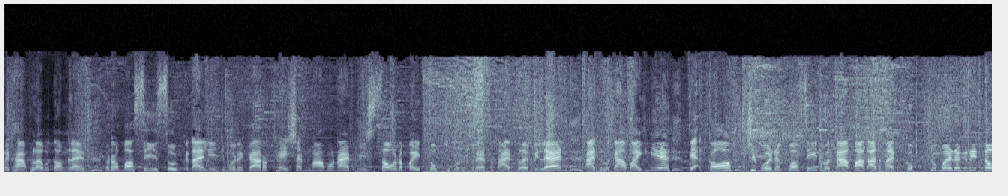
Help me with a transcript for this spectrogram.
នៅខាងផ្លូវ bottom lane របស់ C0 ក្តាយលីជាមួយនឹងការ rotation មកផងដែរពី Soul ដើម្បីទប់ជាមួយនឹង trend ប៉ុន្តែ Flame Milan អាចធ្វើការវាយគ្នាតាក់កជាមួយនឹង Boxy ធ្វើការបាក់ ultimate គប់ជាមួយនឹង Rindo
